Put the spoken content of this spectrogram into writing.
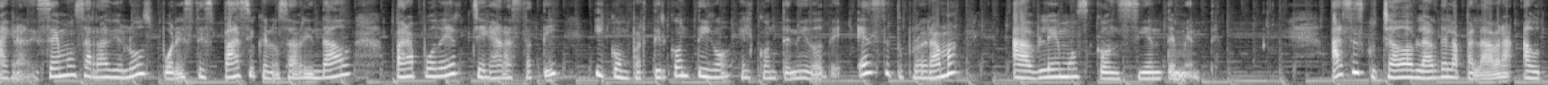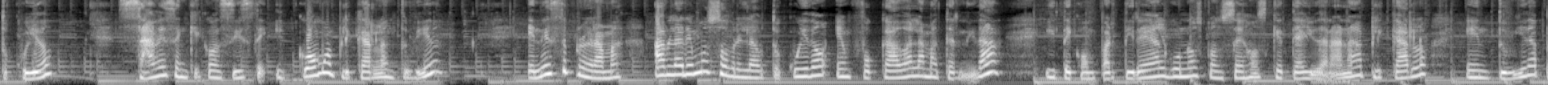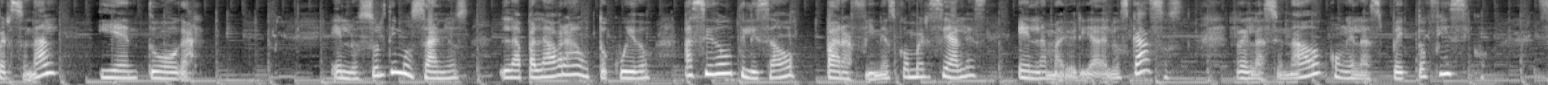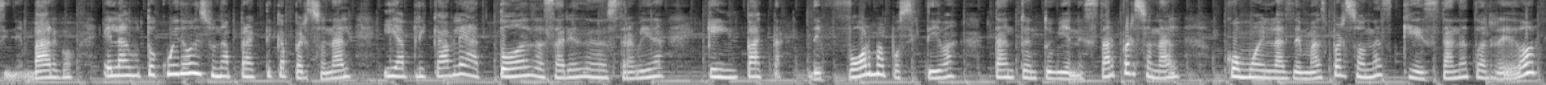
Agradecemos a Radio Luz por este espacio que nos ha brindado para poder llegar hasta ti y compartir contigo el contenido de este tu programa Hablemos conscientemente. ¿Has escuchado hablar de la palabra autocuido? ¿Sabes en qué consiste y cómo aplicarlo en tu vida? En este programa hablaremos sobre el autocuido enfocado a la maternidad y te compartiré algunos consejos que te ayudarán a aplicarlo en tu vida personal y en tu hogar. En los últimos años, la palabra autocuido ha sido utilizado para fines comerciales en la mayoría de los casos, relacionado con el aspecto físico sin embargo, el autocuido es una práctica personal y aplicable a todas las áreas de nuestra vida que impacta de forma positiva tanto en tu bienestar personal como en las demás personas que están a tu alrededor.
